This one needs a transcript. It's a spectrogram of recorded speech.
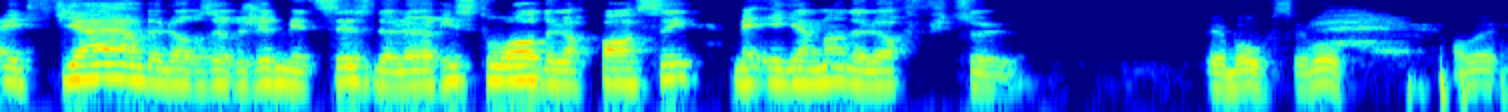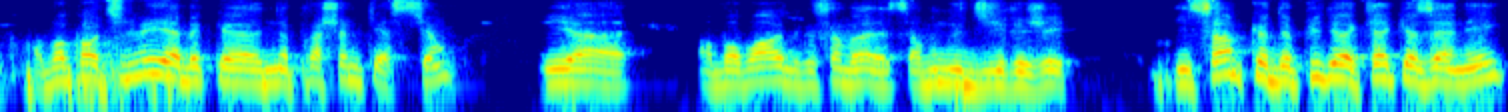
être fiers de leurs origines métisses, de leur histoire, de leur passé, mais également de leur futur. C'est beau, c'est beau. On va, continuer avec euh, une prochaine question et on va voir où ça va, nous diriger. Il semble que depuis quelques années,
